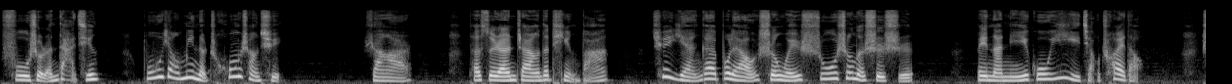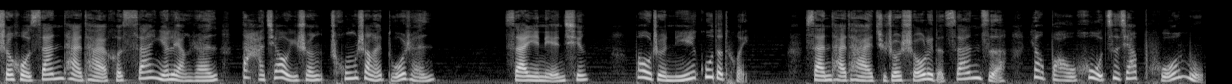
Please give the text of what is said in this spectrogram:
傅守仁大惊，不要命的冲上去。然而，他虽然长得挺拔，却掩盖不了身为书生的事实，被那尼姑一脚踹倒。身后三太太和三爷两人大叫一声，冲上来夺人。三爷年轻，抱着尼姑的腿；三太太举着手里的簪子，要保护自家婆母。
